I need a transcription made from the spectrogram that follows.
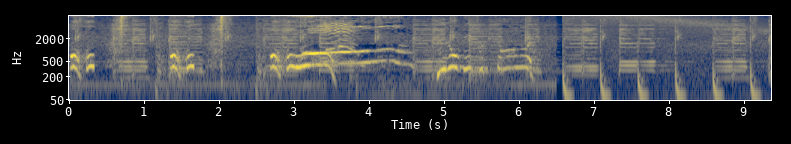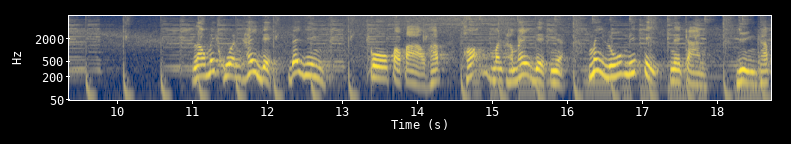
โอ้โหโอ้โหโอ้โหมีลูกนี้สุดยอด เราไม่ควรให้เด็กได้ยิงโกเปล่าๆครับ เพราะมันทำให้เด็กเนี่ยไม่รู้มิติในการยิงครับ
